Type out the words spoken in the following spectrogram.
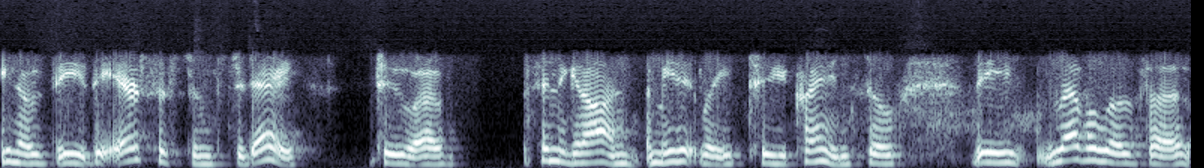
you know, the the air systems today to uh, sending it on immediately to Ukraine. So the level of uh,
